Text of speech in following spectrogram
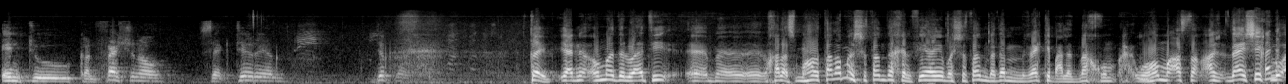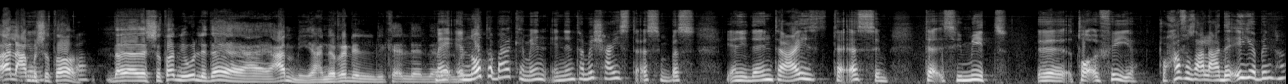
into confessional, sectarian, different. طيب يعني هم دلوقتي آه، م- آه، خلاص ما هو طالما الشيطان دخل فيها يبقى الشيطان ما دام راكب على دماغهم وهم أصلا ده شكله العب من الشيطان آه. ده, الشيطان يقول لي ده يا عمي يعني الراجل ما ال- هي النقطة بقى كمان إن أنت مش عايز تقسم بس يعني ده أنت عايز تقسم تقسيمات آه، طائفية تحافظ على العدائية بينها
